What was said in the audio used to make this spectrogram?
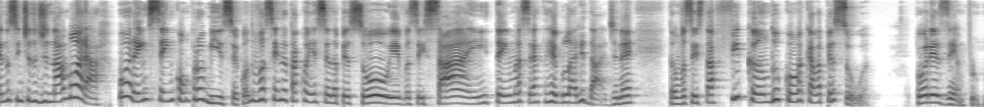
é no sentido de namorar, porém sem compromisso. É quando você ainda está conhecendo a pessoa e aí vocês saem e tem uma certa regularidade, né? Então você está ficando com aquela pessoa. Por exemplo,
